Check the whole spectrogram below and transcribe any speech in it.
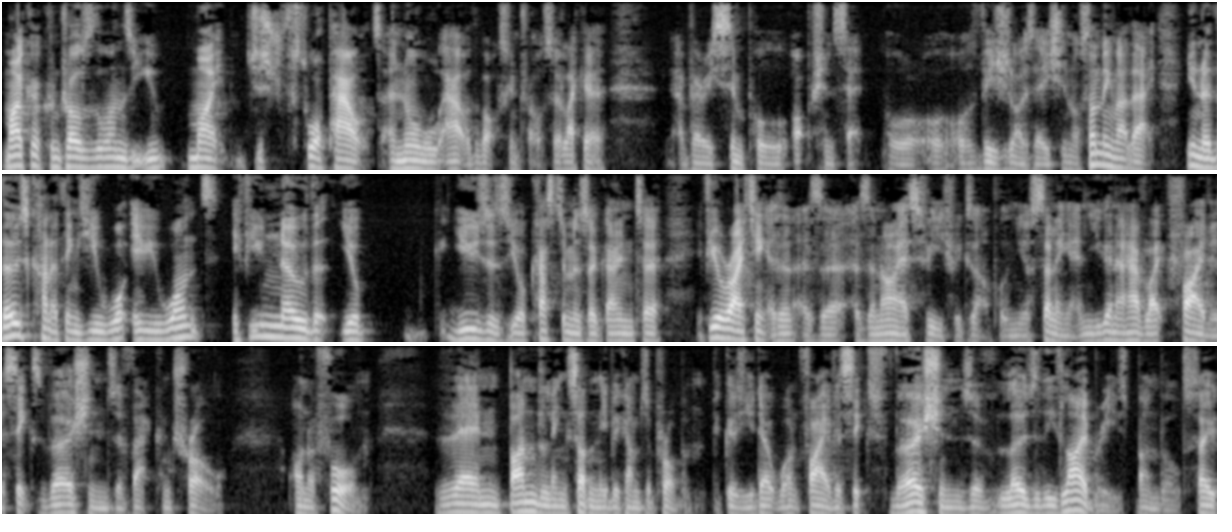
micro controls are the ones that you might just swap out a normal out of the box control. So like a a very simple option set or, or, or, visualization or something like that. You know, those kind of things. You if you want, if you know that your users, your customers are going to, if you're writing as, a, as, a, as an ISV, for example, and you're selling it, and you're going to have like five or six versions of that control on a form, then bundling suddenly becomes a problem because you don't want five or six versions of loads of these libraries bundled. So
